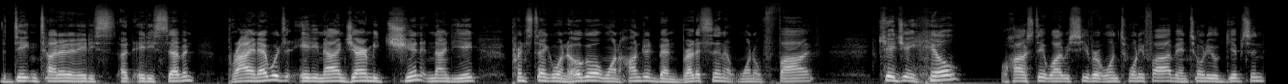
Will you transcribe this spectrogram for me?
The Dayton tight end at, 80, at 87. Bryan Edwards at 89. Jeremy Chinn at 98. Prince Tega Wanogho at 100. Ben Bredeson at 105. KJ Hill, Ohio State wide receiver at 125. Antonio Gibson,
